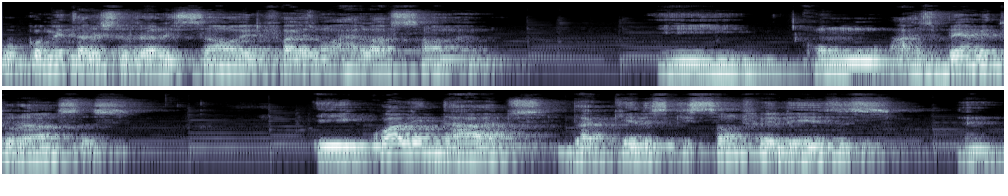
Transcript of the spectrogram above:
o comentarista da lição ele faz uma relação com as bem-aventuranças e qualidades daqueles que são felizes, né?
